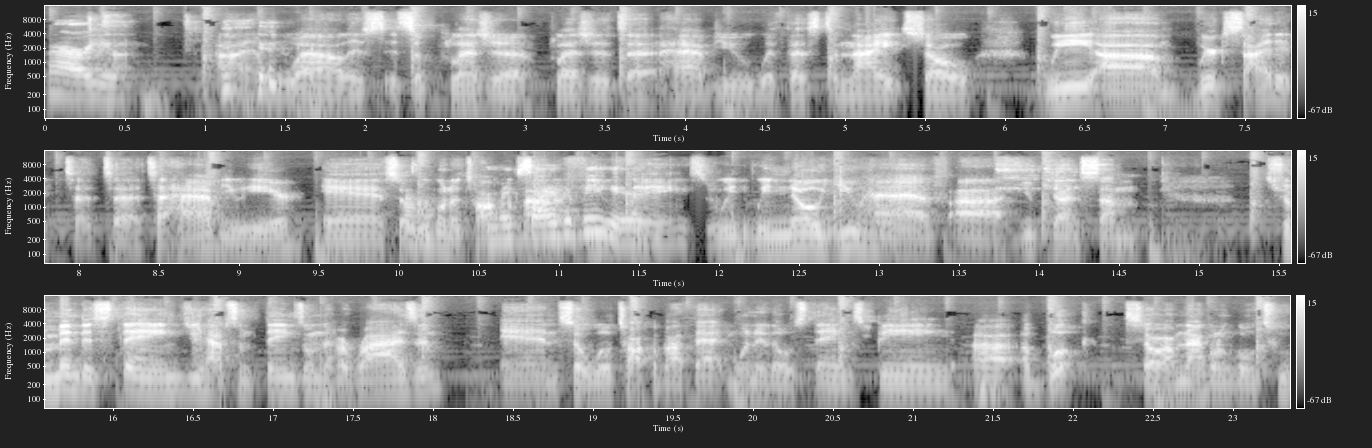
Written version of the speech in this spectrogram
How are you? I am well. It's it's a pleasure pleasure to have you with us tonight. So we um we're excited to to, to have you here, and so we're Uh-huh. going to talk I'm about a few things. We we know you have uh you've done some tremendous things. You have some things on the horizon. And so we'll talk about that. One of those things being uh, a book. So I'm not going to go too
